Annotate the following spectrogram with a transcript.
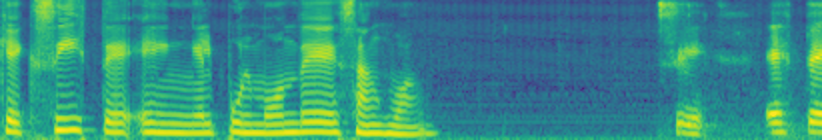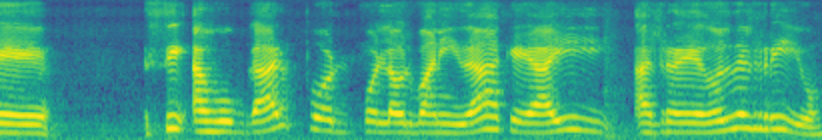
que existe en el pulmón de San Juan. Sí, este, sí, a juzgar por, por la urbanidad que hay alrededor del río,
